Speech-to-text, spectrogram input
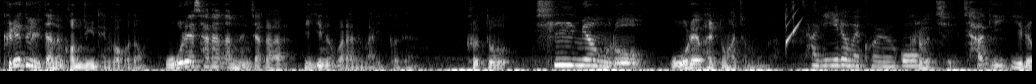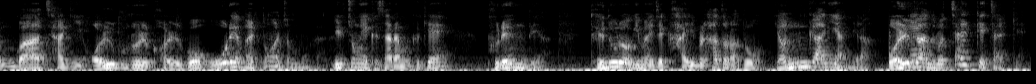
그래도 일단은 검증이 된 거거든. 오래 살아남는 자가 이기는 거라는 말이 있거든. 그것도 실명으로 오래 활동한 전문가. 자기 이름을 걸고 그렇지. 자기 이름과 자기 얼굴을 걸고 오래 활동한 전문가. 일종의 그 사람은 그게 브랜드야. 되도록이면 이제 가입을 하더라도 연간이 아니라 월간으로 짧게 짧게.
